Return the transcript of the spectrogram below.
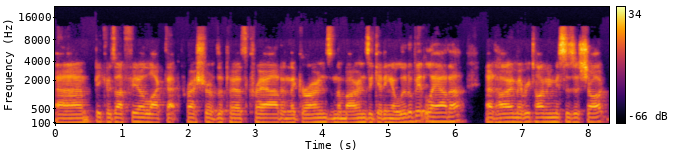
um, because I feel like that pressure of the Perth crowd and the groans and the moans are getting a little bit louder at home every time he misses a shot.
